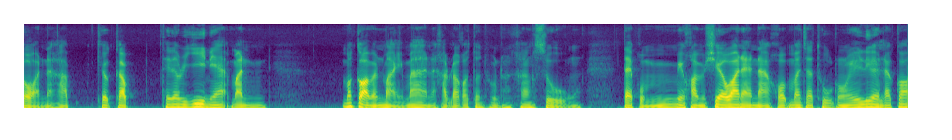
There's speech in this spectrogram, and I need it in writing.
ก่อนนะครับ เกี่ยวกับเทคโนโลยีเนี้ยมันเมื่อก่อนมันใหม่มากนะครับ แล้วก็ต้นทุนค่อนข้างสูง แต่ผมมีความเชื่อว่าในอนาคตมันจะถูกลงเรื่อยๆ แล้วก็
